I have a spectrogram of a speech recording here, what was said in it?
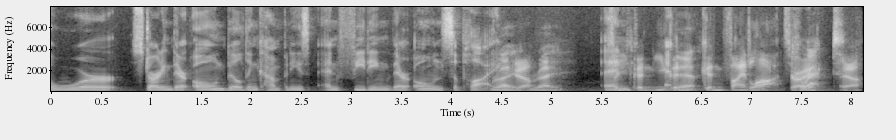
were starting their own building companies and feeding their own supply. Yeah. right. so you couldn't you couldn't Yeah. couldn't find lots, right? Correct. Yeah.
